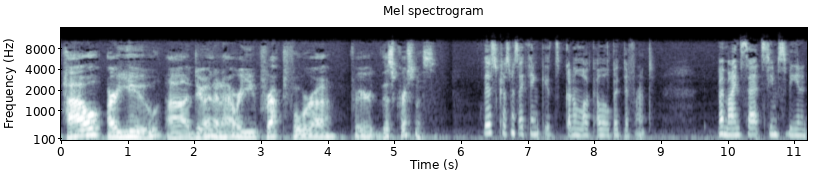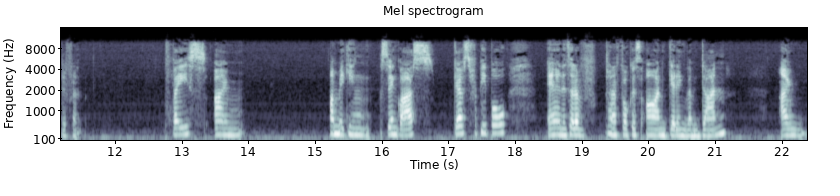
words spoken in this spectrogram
how are you uh, doing, and how are you prepped for uh, for this Christmas? This Christmas, I think it's going to look a little bit different. My mindset seems to be in a different place. I'm I'm making stained glass gifts for people, and instead of trying to focus on getting them done, I'm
